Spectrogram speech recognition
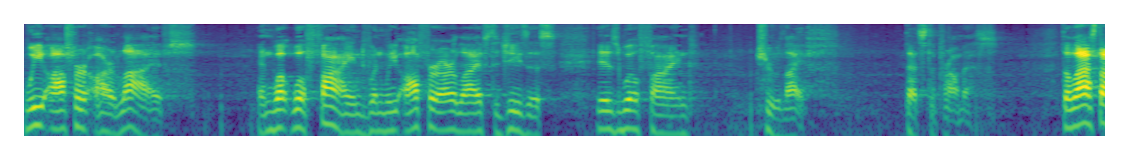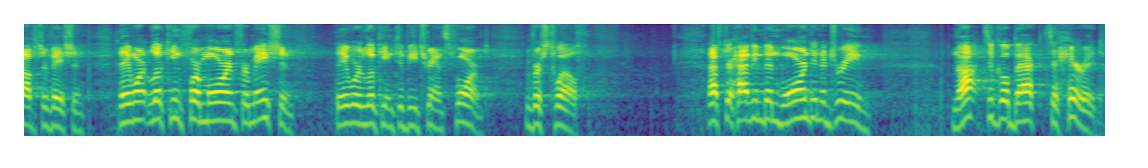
We offer our lives. And what we'll find when we offer our lives to Jesus is we'll find true life. That's the promise. The last observation they weren't looking for more information, they were looking to be transformed. In verse 12, after having been warned in a dream not to go back to Herod,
